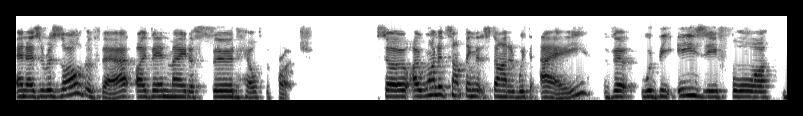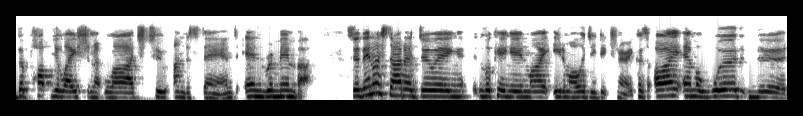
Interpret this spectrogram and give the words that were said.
And as a result of that, I then made a third health approach. So I wanted something that started with A that would be easy for the population at large to understand and remember. So then I started doing, looking in my etymology dictionary because I am a word nerd.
